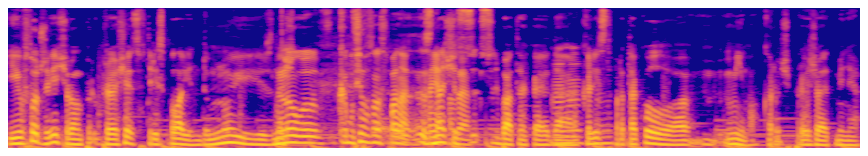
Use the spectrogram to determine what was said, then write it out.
И в тот же вечер он пр- превращается в 3,5. Думаю, ну и, значит, ну, как бы все у нас понятно. Значит, да. судьба такая, да. Мгм, Количество протокола мимо, короче, проезжает меня.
